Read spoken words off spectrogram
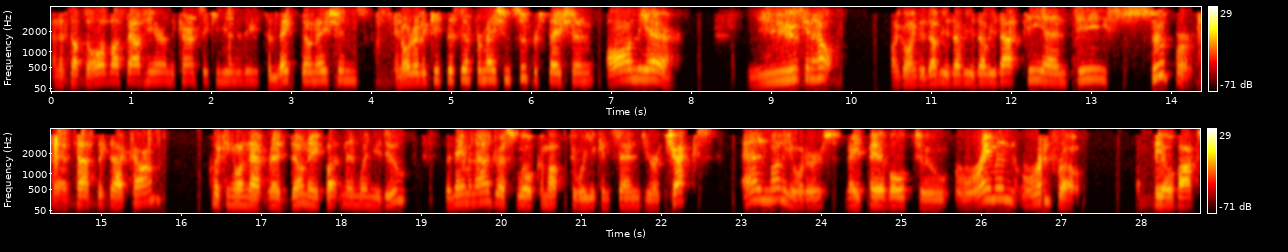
And it's up to all of us out here in the currency community to make donations in order to keep this information superstation on the air. You can help by going to www.tntsuperfantastic.com, clicking on that red donate button, and when you do, the name and address will come up to where you can send your checks and money orders made payable to Raymond Renfro, P.O. Box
